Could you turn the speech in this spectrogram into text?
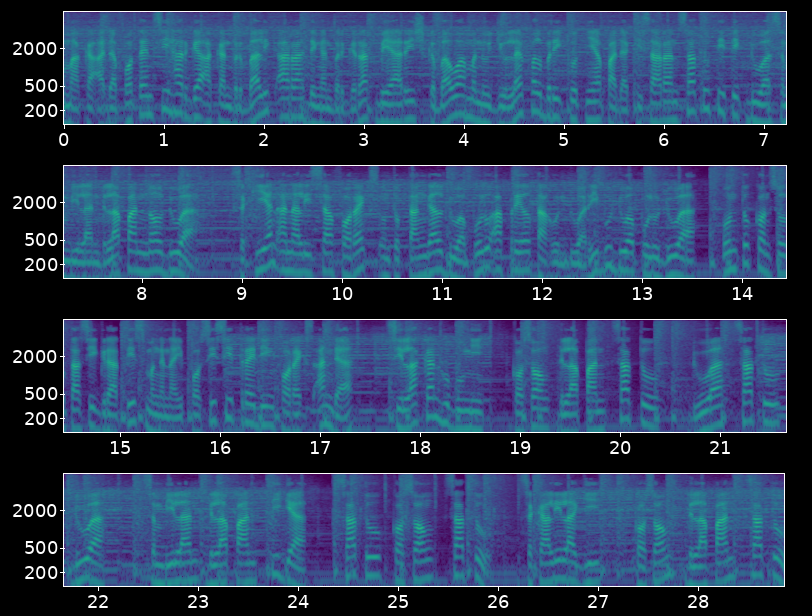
maka ada potensi harga akan berbalik arah dengan bergerak bearish ke bawah menuju level berikutnya pada kisaran 1.29802. Sekian analisa forex untuk tanggal 20 April tahun 2022. Untuk konsultasi gratis mengenai posisi trading forex Anda, silakan hubungi 081212 983 101. Sekali lagi, 081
